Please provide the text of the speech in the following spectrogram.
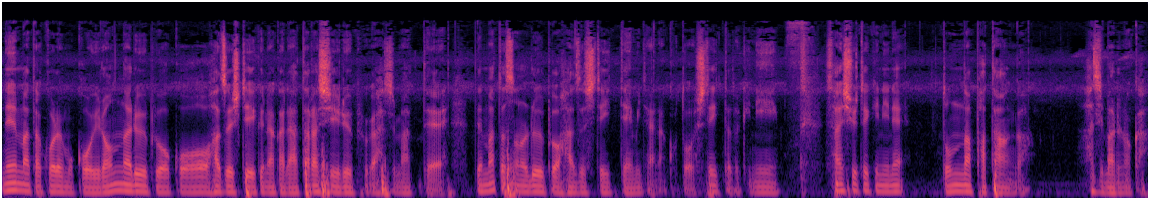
ね、またこれもこういろんなループをこう外していく中で新しいループが始まってでまたそのループを外していってみたいなことをしていった時に最終的にねどんなパターンが始まるのか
